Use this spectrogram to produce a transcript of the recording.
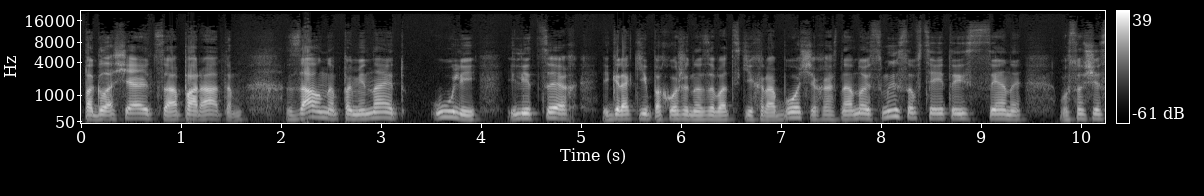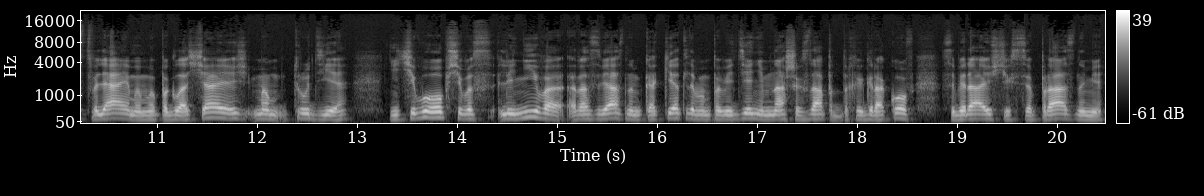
поглощаются аппаратом. Зал напоминает улей или цех. Игроки похожи на заводских рабочих. Основной смысл всей этой сцены в осуществляемом и поглощаемом труде. Ничего общего с лениво развязным кокетливым поведением наших западных игроков, собирающихся праздными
